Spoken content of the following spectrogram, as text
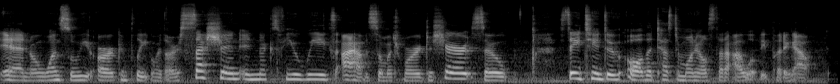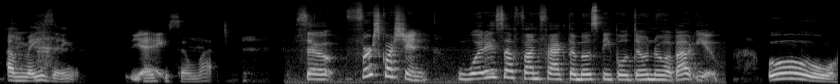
And once we are complete with our session in next few weeks, I have so much more to share. So stay tuned to all the testimonials that I will be putting out. Amazing. Yay. Thank you so much. So, first question What is a fun fact that most people don't know about you? Ooh,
